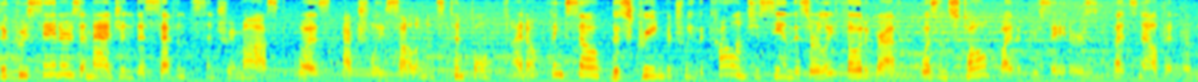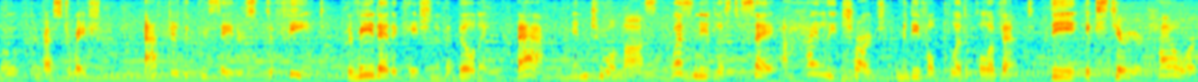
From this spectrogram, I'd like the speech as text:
the Crusaders imagined this 7th century mosque was actually Solomon's temple. I don't think so. The screen between the columns you see in this early photograph was installed by the Crusaders, but it's now been removed in restoration. After the Crusaders' defeat, the rededication of the building back into a mosque was, needless to say, a highly charged medieval political event. The exterior tilework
